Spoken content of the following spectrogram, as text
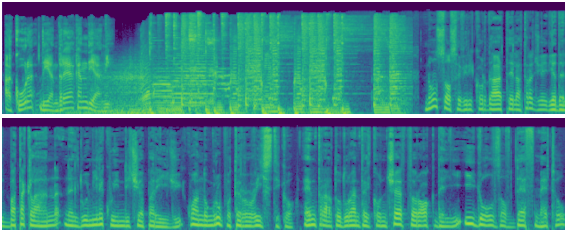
a cura di Andrea Candiani. Non so se vi ricordate la tragedia del Bataclan nel 2015 a Parigi, quando un gruppo terroristico è entrato durante il concerto rock degli Eagles of Death Metal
